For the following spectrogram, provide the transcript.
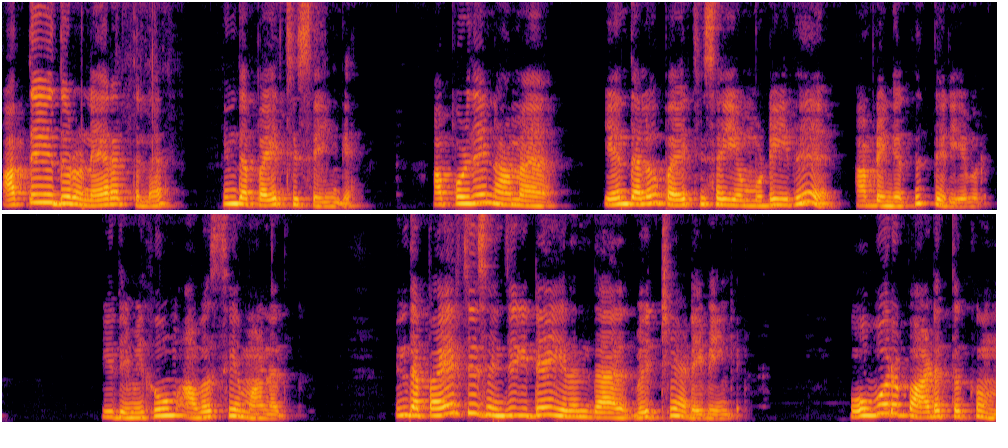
அத்தையதொரு நேரத்தில் இந்த பயிற்சி செய்யுங்க. அப்பொழுதே நாம் எந்த அளவு பயிற்சி செய்ய முடியுது அப்படிங்கிறது தெரிய வரும். இது மிகவும் அவசியமானது. இந்த பயிற்சி செஞ்சுக்கிட்டே இருந்தால் வெற்றி அடைவீங்க. ஒவ்வொரு பாடத்துக்கும்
